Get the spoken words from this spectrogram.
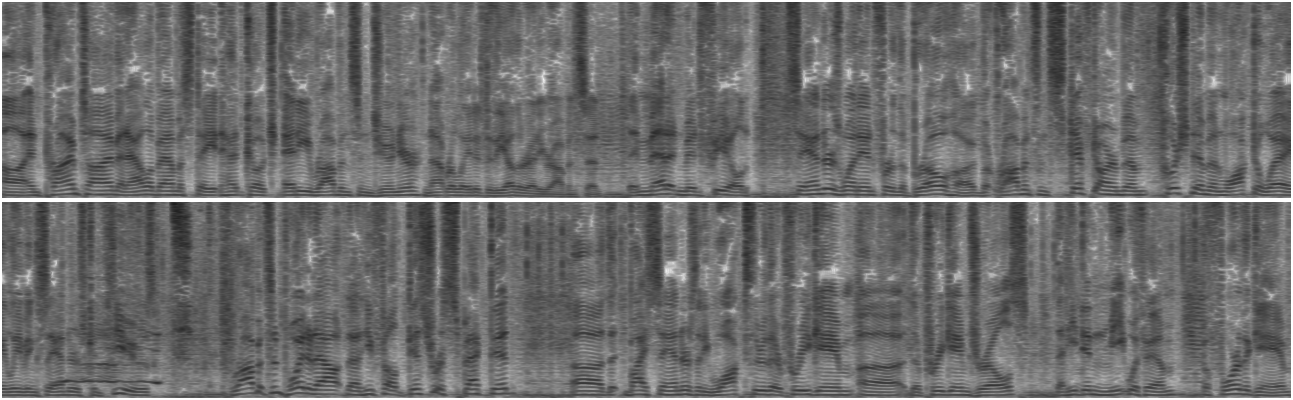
Uh, in primetime at Alabama State, head coach Eddie Robinson Jr., not related to the other Eddie Robinson, they met at midfield. Sanders went in for the bro hug, but Robinson stiff armed him, pushed him, and walked away, leaving Sanders confused. Robinson pointed out that he felt disrespected uh, that, by Sanders, that he walked through their pregame uh, their pregame drills, that he didn't meet with him before the game,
